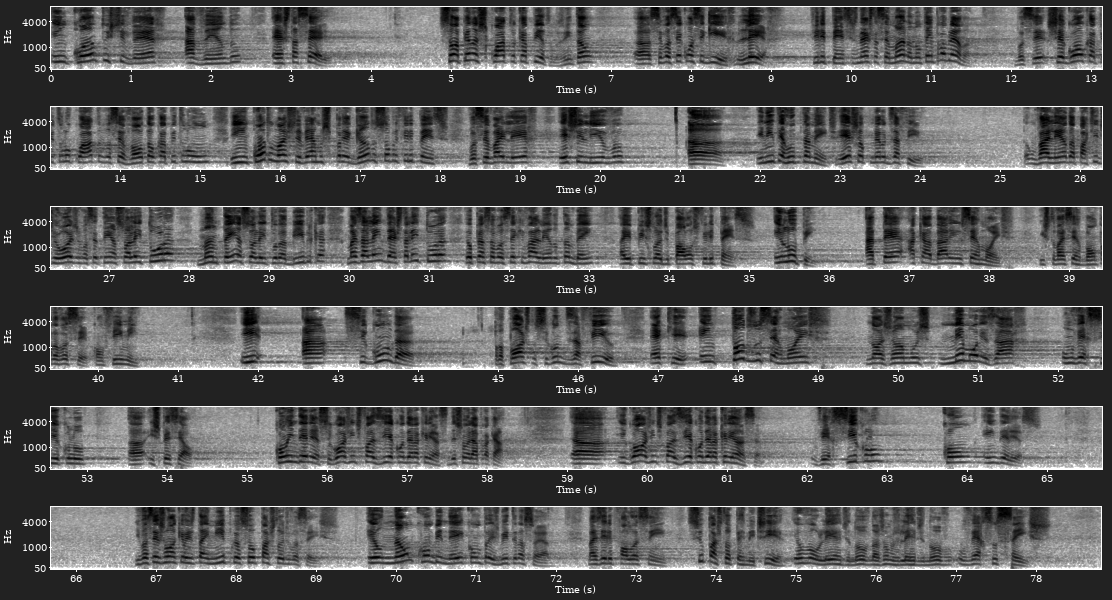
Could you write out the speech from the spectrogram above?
enquanto estiver havendo esta série. São apenas quatro capítulos. Então, uh, se você conseguir ler Filipenses nesta semana, não tem problema. Você chegou ao capítulo 4, você volta ao capítulo 1, e enquanto nós estivermos pregando sobre Filipenses, você vai ler este livro uh, ininterruptamente. Este é o primeiro desafio. Então, vai lendo a partir de hoje, você tem a sua leitura, mantém a sua leitura bíblica, mas além desta leitura, eu peço a você que vá lendo também a Epístola de Paulo aos Filipenses, em looping, até acabarem os sermões. isto vai ser bom para você, confie em mim. E a segunda proposta, o segundo desafio é que em todos os sermões nós vamos memorizar um versículo uh, especial, com endereço, igual a gente fazia quando era criança. Deixa eu olhar para cá. Uh, igual a gente fazia quando era criança, versículo com endereço. E vocês vão acreditar em mim porque eu sou o pastor de vocês. Eu não combinei com o presbítero Assuero, mas ele falou assim: se o pastor permitir, eu vou ler de novo, nós vamos ler de novo o verso 6.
